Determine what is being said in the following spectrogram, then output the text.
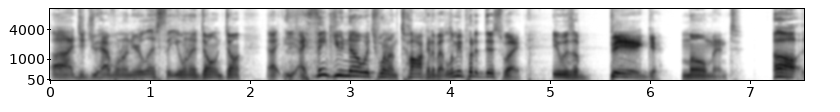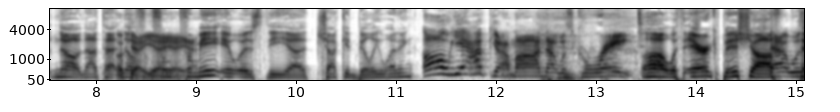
Uh, did you have one on your list that you want to don't don't? Uh, I think you know which one I'm talking about. Let me put it this way: it was a big moment. Oh no, not that. no, Okay, for, yeah, for, yeah, for me, it was the uh, Chuck and Billy wedding. Oh yeah, come on, that was great. Oh, with Eric Bischoff. That was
